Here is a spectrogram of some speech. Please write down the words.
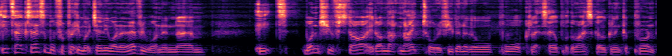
it's accessible for pretty much anyone and everyone. And um, it once you've started on that night tour, if you're going to go up, walk, let's say up at the Maiskogel in Kaprun,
